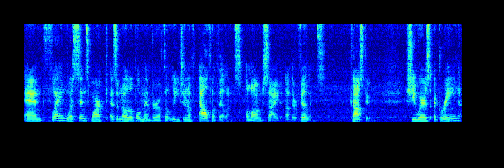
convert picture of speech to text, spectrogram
and Flayme was since marked as a notable member of the Legion of Alpha villains, alongside other villains. Costume She wears a green,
